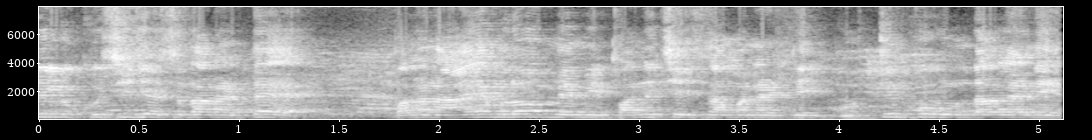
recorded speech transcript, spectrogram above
వీళ్ళు కృషి చేస్తున్నారంటే వాళ్ళ న్యాయంలో మేము ఈ పని చేసినామనే గుర్తింపు ఉండాలనే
